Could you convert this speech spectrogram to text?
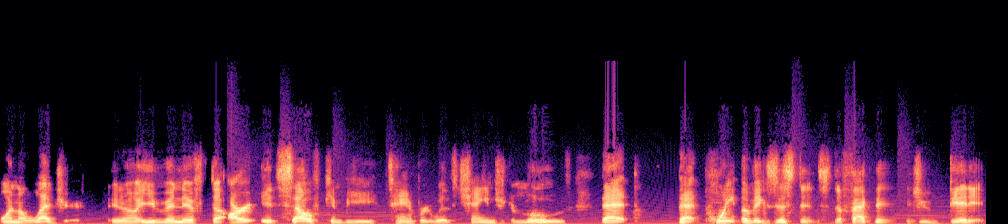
on a ledger you know even if the art itself can be tampered with changed or moved that that point of existence the fact that you did it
